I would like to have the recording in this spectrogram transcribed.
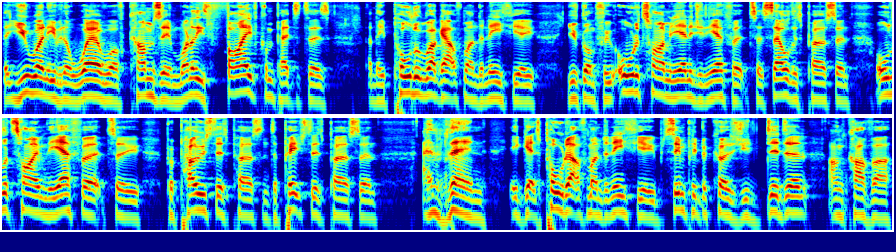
that you weren't even aware of comes in, one of these five competitors, and they pull the rug out from underneath you. You've gone through all the time and the energy and the effort to sell this person, all the time, the effort to propose this person, to pitch this person, and then it gets pulled out from underneath you simply because you didn't uncover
